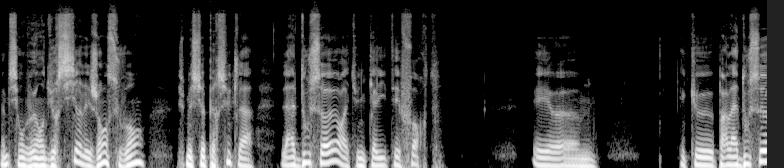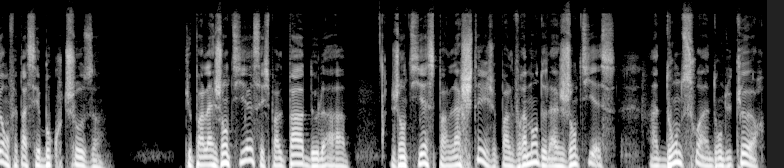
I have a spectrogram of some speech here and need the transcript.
Même si on veut endurcir les gens, souvent, je me suis aperçu que la, la douceur est une qualité forte. Et, euh, et que par la douceur, on fait passer beaucoup de choses. Que par la gentillesse, et je ne parle pas de la gentillesse par lâcheté, je parle vraiment de la gentillesse, un don de soi, un don du cœur.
